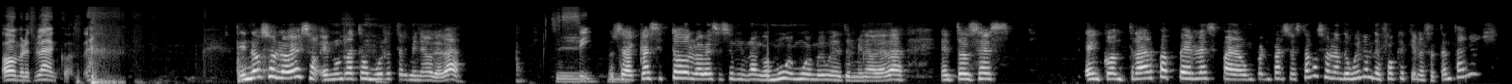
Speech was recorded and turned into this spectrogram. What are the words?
Hombres blancos. Y no solo eso, en un rato muy determinado de edad. Sí. O sea, casi todo lo ves en un rango muy, muy, muy, muy determinado de edad. Entonces, encontrar papeles para un personaje. ¿Estamos hablando de William Defoe que tiene 70 años?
